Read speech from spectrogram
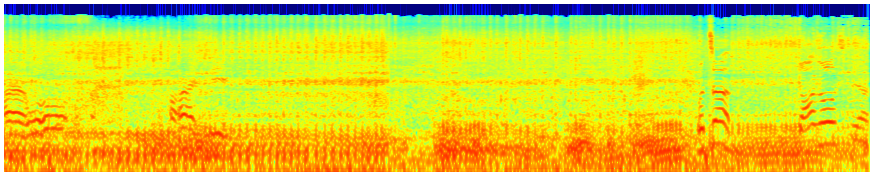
All right, well, all right, Pete. What's up? Goggles? Yeah.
